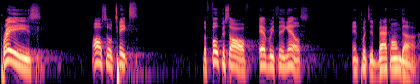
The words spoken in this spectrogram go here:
Praise also takes the focus off everything else and puts it back on God.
